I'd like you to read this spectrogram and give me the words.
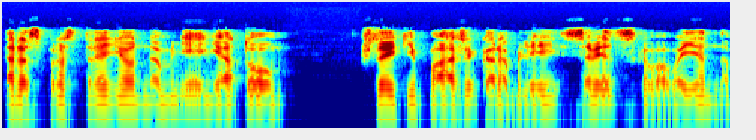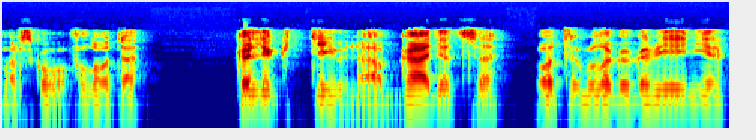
распространено мнение о том, что экипажи кораблей советского военно-морского флота коллективно обгадятся от благоговения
